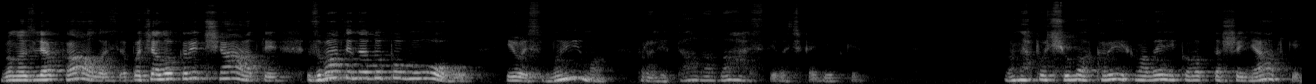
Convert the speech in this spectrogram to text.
Воно злякалося, почало кричати, звати на допомогу. І ось мимо пролітала ластівочка, дітки. Вона почула крик маленького пташенятки,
